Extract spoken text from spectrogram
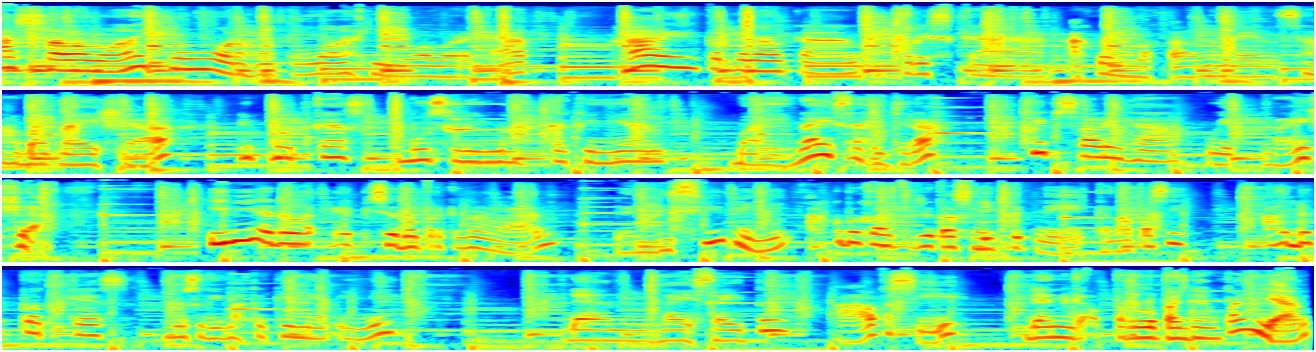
Assalamualaikum warahmatullahi wabarakatuh. Hai, perkenalkan aku Rizka. Aku yang bakal nemenin sahabat Naisha Di podcast Muslimah Kekinian by Naisha Hijrah Keep Salihah with Naisha Ini adalah episode perkenalan Dan di sini aku bakal cerita sedikit nih Kenapa sih ada podcast Muslimah Kekinian ini? Dan Naisha itu apa sih? Dan gak perlu panjang-panjang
